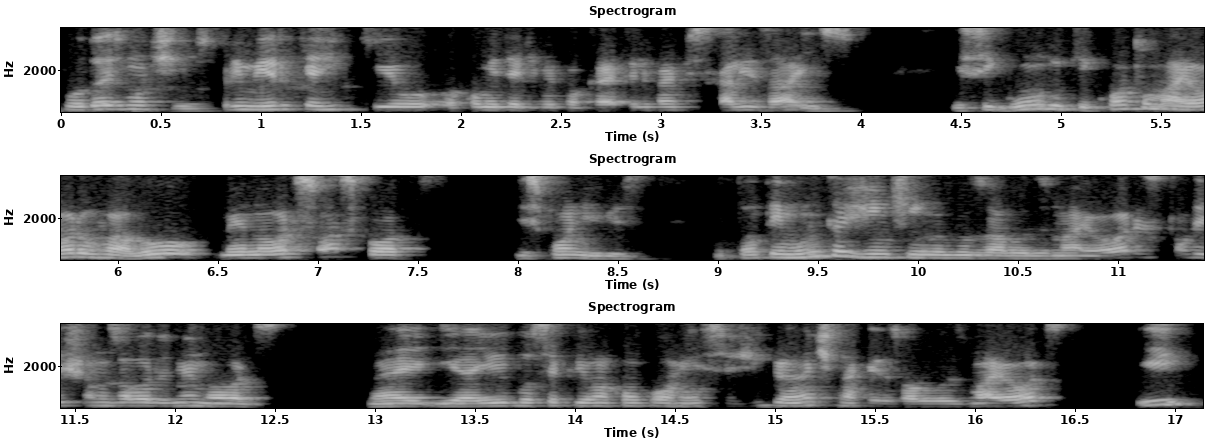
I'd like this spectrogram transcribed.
por dois motivos. Primeiro, que, que o, o Comitê de Microcrédito ele vai fiscalizar isso. E segundo, que quanto maior o valor, menores são as cotas disponíveis. Então, tem muita gente indo nos valores maiores, estão deixando os valores menores. Né? E aí você cria uma concorrência gigante naqueles valores maiores e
